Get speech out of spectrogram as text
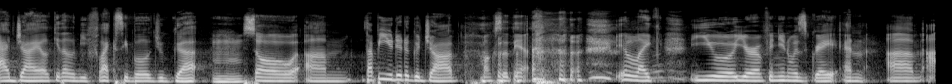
agile, kita lebih flexible juga. Mm-hmm. So, um, tapi you did a good job. Maksudnya, like you, your opinion was great, and um, uh,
